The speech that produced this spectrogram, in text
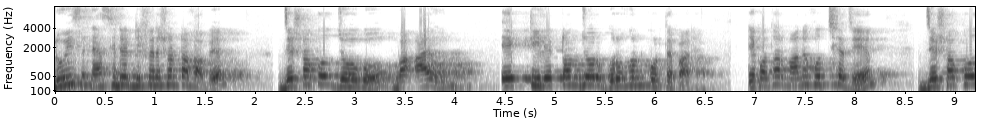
লুইস অ্যাসিডের ডিফিনেশনটা হবে যে সকল যৌগ বা আয়ন একটি ইলেকট্রন জোর গ্রহণ করতে পারে। এ কথার মানে হচ্ছে যে যে সকল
